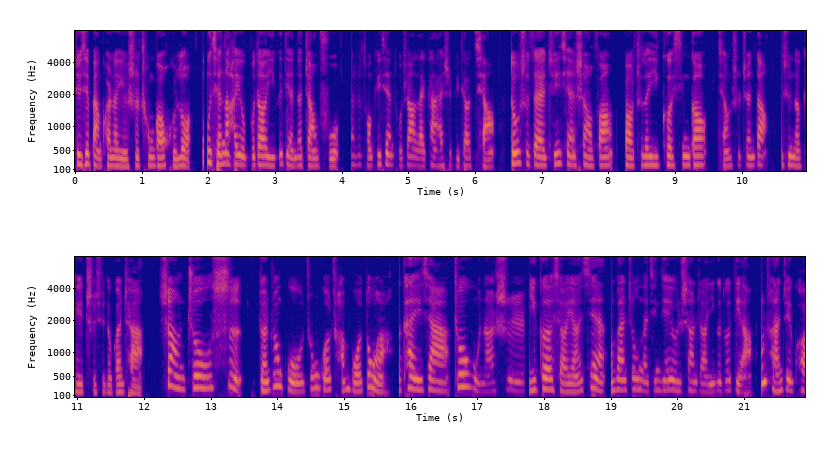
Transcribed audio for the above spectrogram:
这些板块呢也是冲高回落，目前呢还有不到一个点的涨幅，但是从 K 线图上来看还是比较强，都是在均线上方保持了一个新高，强势震荡，后续呢可以持续的观察。上周四，权重股中国船舶动啊，看一下，周五呢是一个小阳线，红盘之后呢，今天又是上涨一个多点啊。中船这块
